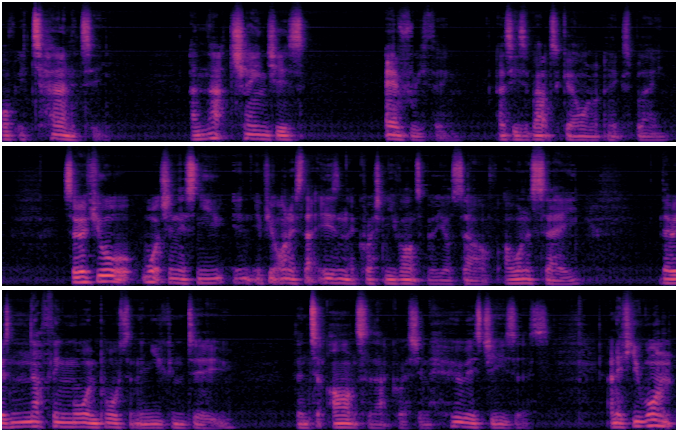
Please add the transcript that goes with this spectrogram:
of eternity. And that changes everything, as he's about to go on and explain. So if you're watching this and you, if you're honest, that isn't a question you've answered for yourself, I want to say there is nothing more important than you can do than to answer that question. Who is Jesus? And if you want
